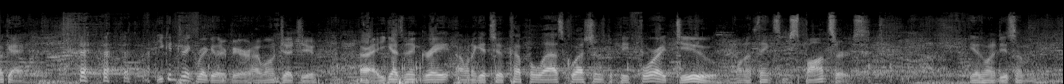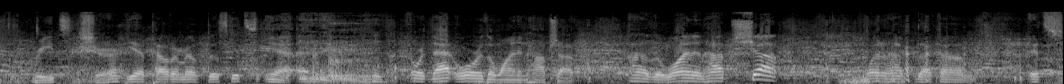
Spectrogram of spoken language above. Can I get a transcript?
Okay. you can drink regular beer. I won't judge you. All right, you guys have been great. I want to get to a couple last questions, but before I do, I want to thank some sponsors. You guys want to do some reads? Sure. Yeah, powder milk biscuits. Yeah. or that or the wine and hop shop. Ah, the Wine and Hop Shop. WineandHop.com. It's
